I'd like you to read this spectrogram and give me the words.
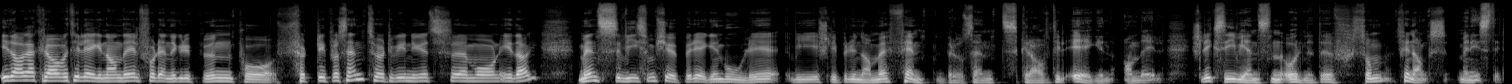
I dag er kravet til egenandel for denne gruppen på 40% hørte vi i Nyhetsmorgen i dag, mens vi som kjøper egen bolig, vi slipper unna med 15% krav til egenandel, slik Siv Jensen ordnet det som finansminister.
